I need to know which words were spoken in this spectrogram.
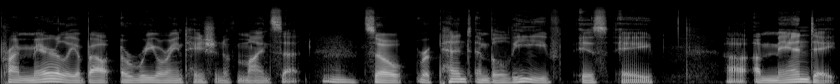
primarily about a reorientation of mindset. So repent and believe is a uh, a mandate,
